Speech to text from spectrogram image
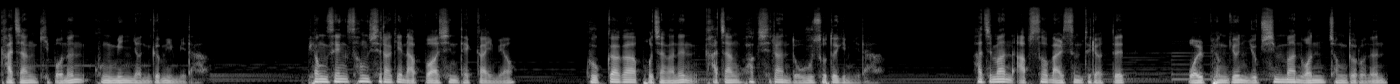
가장 기본은 국민연금입니다. 평생 성실하게 납부하신 대가이며 국가가 보장하는 가장 확실한 노후소득입니다. 하지만 앞서 말씀드렸듯 월 평균 60만 원 정도로는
